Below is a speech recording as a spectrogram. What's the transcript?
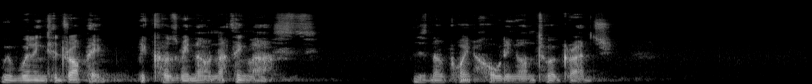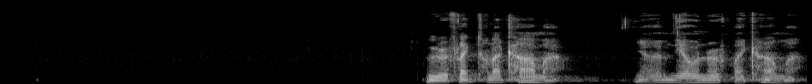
We're willing to drop it because we know nothing lasts. There's no point holding on to a grudge. We reflect on our karma. You know, I'm the owner of my karma,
